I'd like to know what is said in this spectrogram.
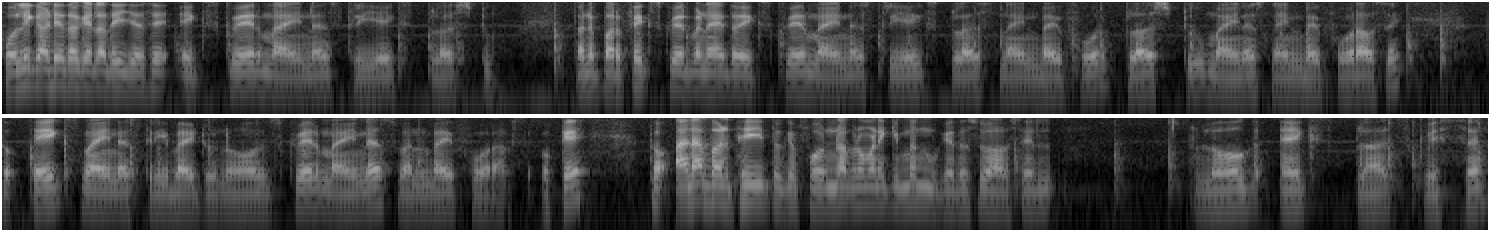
ખોલી કાઢીએ તો કેટલા થઈ જશે? X square minus three x plus two અને પરફેક્ટ સ્ક્વેર બનાવીએ તો x square minus three x plus nine by four plus two minus nine by four આવશે. તો એક્સ માઇનસ થ્રી બાય ટુનો whole square minus one by four આવશે ઓકે તો આના પરથી, તો કે ફોર્મ્યુલા પ્રમાણે કિંમત મૂકે તો શું આવશે? લોગ એક્સ પ્લસ ક્વેશ્ચન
